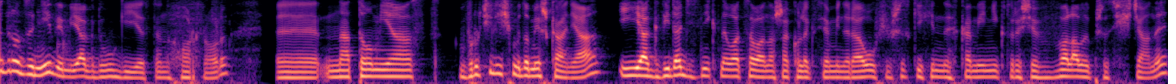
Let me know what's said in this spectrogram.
Moi drodzy, nie wiem jak długi jest ten horror, e, natomiast wróciliśmy do mieszkania i jak widać zniknęła cała nasza kolekcja minerałów i wszystkich innych kamieni, które się wwalały przez ściany.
